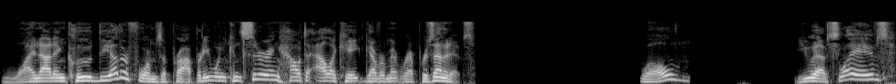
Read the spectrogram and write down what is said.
why not include the other forms of property when considering how to allocate government representatives? Well, you have slaves.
